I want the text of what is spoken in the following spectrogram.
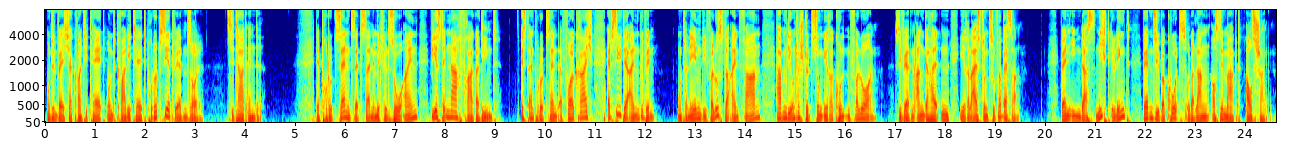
und in welcher Quantität und Qualität produziert werden soll. Zitat Ende. Der Produzent setzt seine Mittel so ein, wie es dem Nachfrager dient. Ist ein Produzent erfolgreich, erzielt er einen Gewinn. Unternehmen, die Verluste einfahren, haben die Unterstützung ihrer Kunden verloren. Sie werden angehalten, ihre Leistung zu verbessern. Wenn ihnen das nicht gelingt, werden sie über kurz oder lang aus dem Markt ausscheiden.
